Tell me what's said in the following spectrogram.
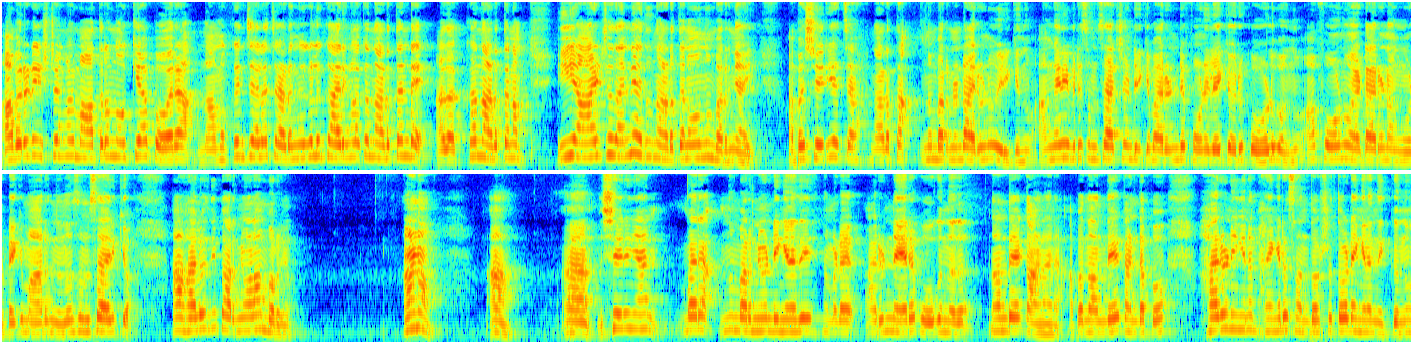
അവരുടെ ഇഷ്ടങ്ങൾ മാത്രം നോക്കിയാൽ പോരാ. നമുക്കും ചില ചടങ്ങുകളും കാര്യങ്ങളൊക്കെ നടത്തണ്ടേ? അതൊക്കെ നടത്തണം. ഈ ആഴ്ച തന്നെ അത് നടത്തണമെന്നും പറഞ്ഞായി. അപ്പോൾ ശരി അച്ഛാ നടത്താം എന്നും പറഞ്ഞുകൊണ്ട് അരുണും ഇരിക്കുന്നു. അങ്ങനെ ഇവർ സംസാരിച്ചുകൊണ്ടിരിക്കുമ്പോൾ അരുണിന്റെ ഫോണിലേക്ക് ഒരു കോൾ വന്നു. ആ ഫോണുമായിട്ട് അരുൺ അങ്ങോട്ടേക്ക് മാറി നിന്ന് സംസാരിക്കുക ആ ഹലോ നീ പറഞ്ഞോളാൻ പറഞ്ഞു. ആണോ? ആ, ശരി ഞാൻ വരാം എന്നും പറഞ്ഞുകൊണ്ട് ഇങ്ങനെ നമ്മുടെ അരുൺ നേരെ പോകുന്നത് നന്ദയെ കാണാനാണ് അപ്പോൾ നന്ദയെ കണ്ടപ്പോൾ അരുൺ ഇങ്ങനെ ഭയങ്കര സന്തോഷത്തോടെ ഇങ്ങനെ നിൽക്കുന്നു.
